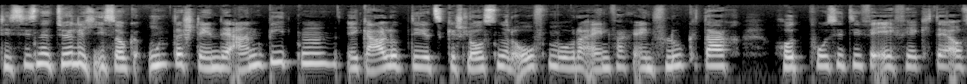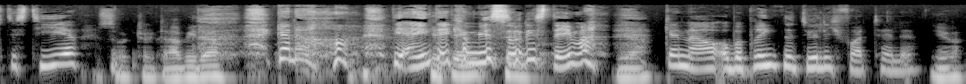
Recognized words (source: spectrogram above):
Das ist natürlich, ich sage, Unterstände anbieten, egal ob die jetzt geschlossen oder offen oder einfach ein Flugdach, hat positive Effekte auf das Tier. Sollte halt da wieder. genau. Die Eindeckung ist so das Thema. Ja. Genau, aber bringt natürlich Vorteile. Ja.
